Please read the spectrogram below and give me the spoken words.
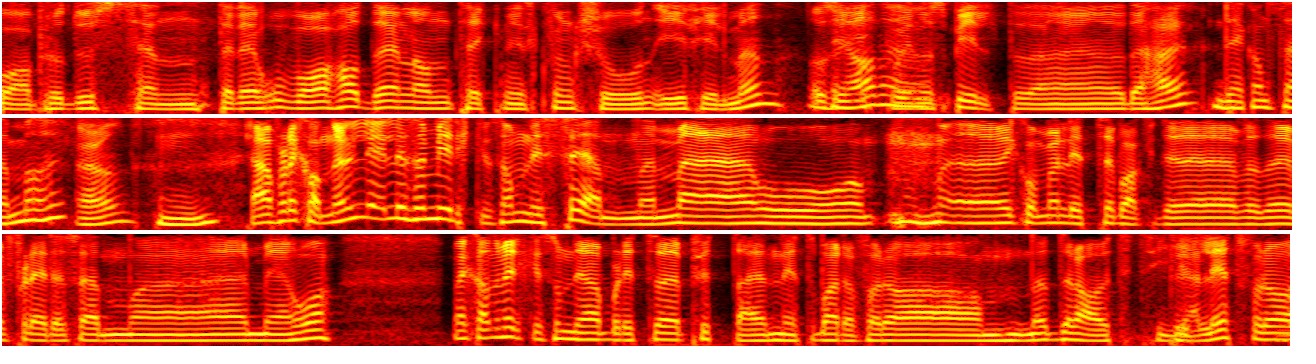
var produsent, eller hun var, hadde en eller annen teknisk funksjon i filmen, og så Ja, gikk hun inn og spilte det, det her. Det kan stemme, det. Ja. Mm. Ja, for det kan jo liksom virke som de scenene med henne Vi kommer jo litt tilbake til det er flere scener med henne. Men det kan virke som de har blitt putta inn litt bare for å mm, dra ut tida litt. For, å,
